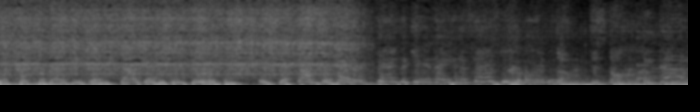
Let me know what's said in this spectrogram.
En. Ik heb kansen voor de derde keer 59 geworden. Dat is toch een kaart.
